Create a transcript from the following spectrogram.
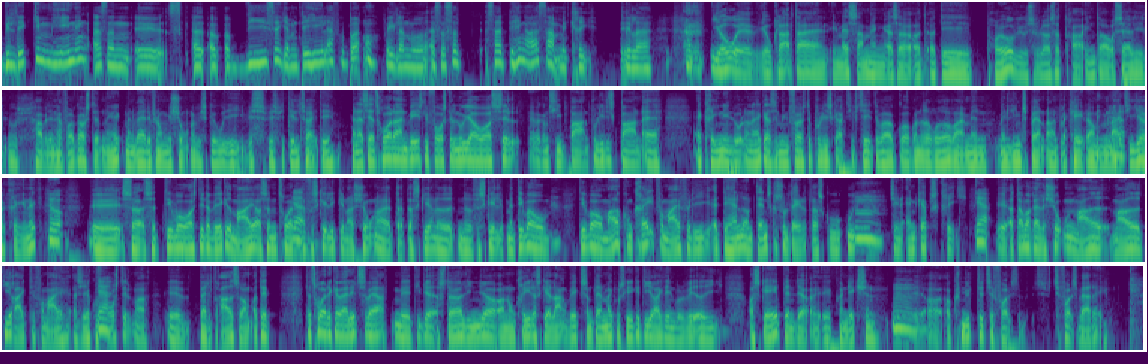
Vil det ikke give mening at, sådan, øh, at, at, at vise, jamen det hele er forbundet på en eller anden måde? Altså, så, så det hænger også sammen med krig. Eller? Jo, øh, jo klart, der er en, en masse sammenhæng, altså, og, og det prøver vi jo selvfølgelig også at drage, inddrage særligt, nu har vi den her folkeafstemning, ikke? men hvad er det for nogle missioner, vi skal ud i, hvis, hvis vi deltager i det? Men altså, jeg tror, der er en væsentlig forskel. Nu er jeg jo også selv, hvad kan man sige, barn, politisk barn af, af krigen i nullerne. Ikke? Altså min første politiske aktivitet, det var at gå op og ned ad Rødovrej med en, med en limspand og en plakat om nej til krigen ikke? Jo. Øh, så, så det var jo også det, der vækkede mig, og sådan tror jeg, ja. der er forskellige generationer, at der, der sker noget, noget forskelligt. Men det var, jo, det var jo meget konkret for mig, fordi at det handlede om danske soldater, der skulle ud mm. til en angrebskrig. Ja. Øh, og der var relationen meget, meget direkte for mig. Altså jeg kunne ja. forestille mig, øh, hvad det drejede sig om. Og det, der tror jeg, det kan være lidt svært med de der større linjer og nogle krige, der sker langt væk, som Danmark måske ikke er direkte involveret i, at skabe den der øh, connection øh, mm. og, og knytte det til folks, til folks hverdag.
